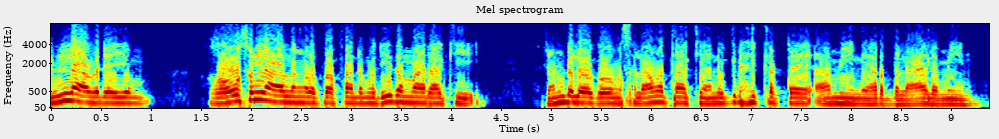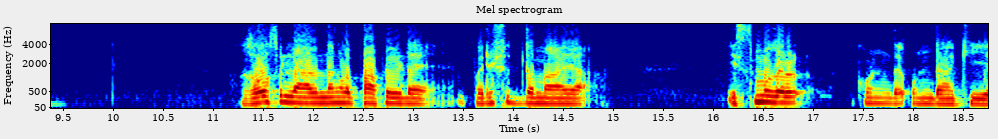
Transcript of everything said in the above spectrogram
എല്ലാവരെയും ഗൗസുൽ ആലങ്ങൾ പാപ്പാന്റെ മുരീതന്മാരാക്കി രണ്ട് ലോകവും സലാമത്താക്കി അനുഗ്രഹിക്കട്ടെ. അമീൻ യാ റബ്ബൽ ആലമീൻ. ഗൗസുൽ ആലങ്ങൾ പാപ്പയുടെ പരിശുദ്ധമായ ഇസ്മുകൾ കൊണ്ട് ഉണ്ടാക്കിയ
